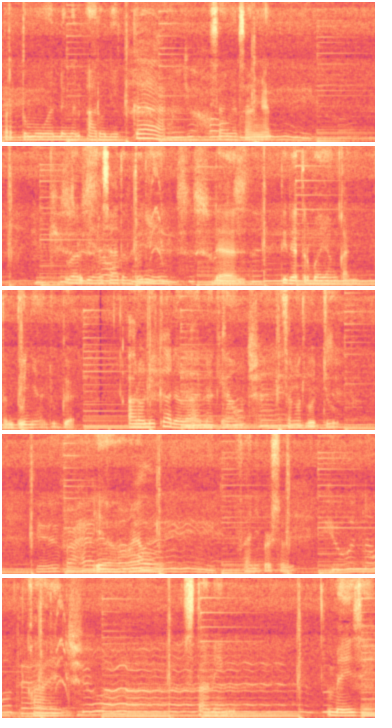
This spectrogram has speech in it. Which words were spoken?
pertemuan dengan Arunika sangat-sangat luar biasa tentunya dan tidak terbayangkan tentunya juga. Aronika adalah anak yang sangat lucu yeah well funny person. Kind. Stunning. Amazing.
